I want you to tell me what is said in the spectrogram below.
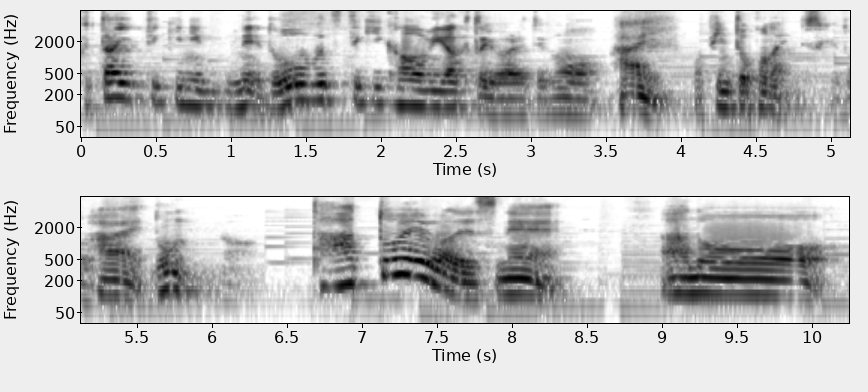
具体的にね、動物的顔を磨くと言われても、はい。まあピンとこないんですけど、はい。どんな、例えばですね、あのー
